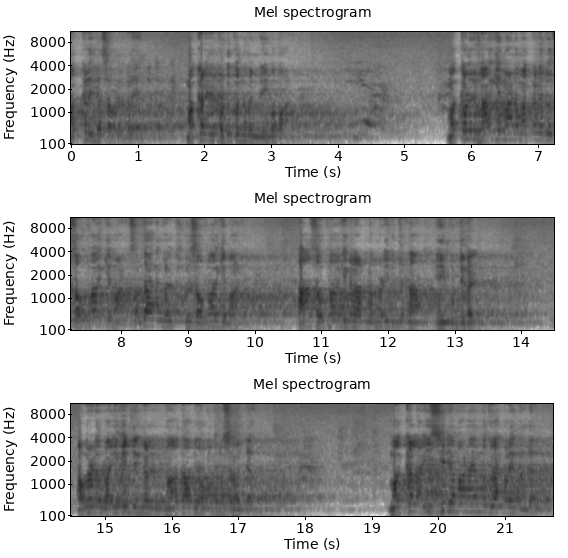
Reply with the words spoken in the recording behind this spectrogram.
മക്കളില്ല സഹോദരങ്ങളെ. മക്കളെ കൊടുക്കുന്നവൻ ദൈവമാണ്. മക്കളൊരു ഭാഗ്യമാണ് മക്കളൊരു സൗഭാഗ്യമാണ്. സന്താനങ്ങൾ ഒരു സൗഭാഗ്യമാണ്. ആ സൗഭാഗ്യങ്ങളാണ് നമ്മുടെ ഇരിക്കുന്ന ഈ കുട്ടികൾ. അവരുടെ വൈകല്യങ്ങൾ മാതാപിതാക്കൾക്ക് പ്രശ്നമല്ല. മക്കൾ ഐശ്വര്യമാണ് എന്ന് ഖുർആൻ പറയുന്നുണ്ട്.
